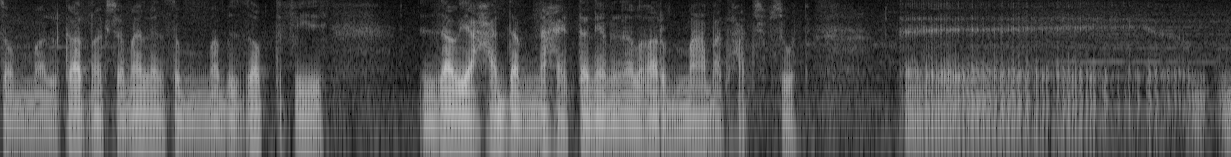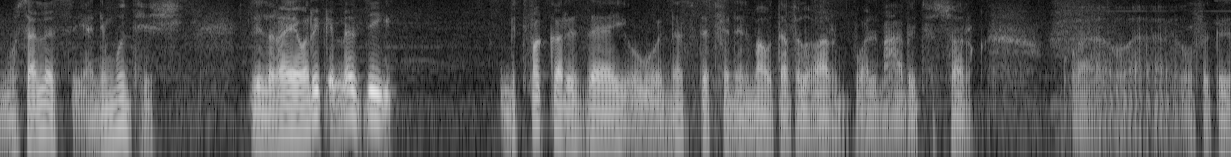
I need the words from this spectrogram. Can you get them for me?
ثم الكرنك شمالا ثم بالظبط في زاوية حادة من الناحية التانية من الغرب معبد حتشبسوت. آه، مثلث يعني مدهش للغاية. يوريك الناس دي بتفكر إزاي والناس بتدفن الموتى في الغرب والمعابد في الشرق. و... و... وفكرة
